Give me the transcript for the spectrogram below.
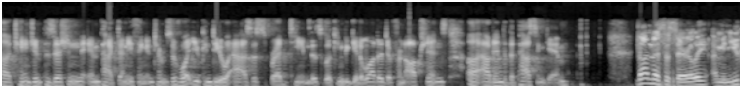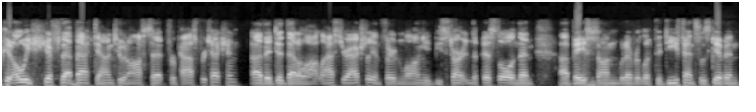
uh, change in position impact anything in terms of what you can do as a spread team that's looking to get a lot of different options uh, out into the passing game? Not necessarily. I mean, you could always shift that back down to an offset for pass protection. Uh, they did that a lot last year, actually. In third and long, you'd be starting the pistol, and then uh, based on whatever look the defense was given,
